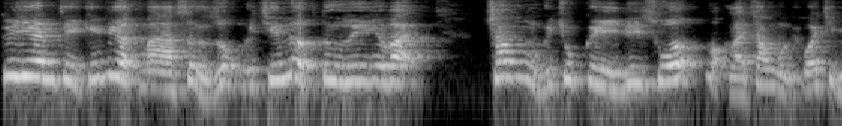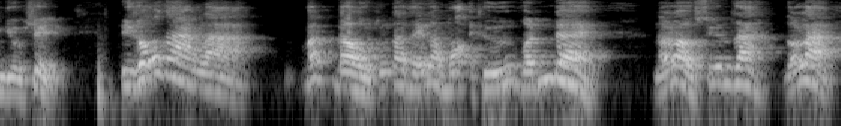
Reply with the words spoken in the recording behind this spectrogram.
Tuy nhiên thì cái việc mà sử dụng cái chiến lược tư duy như vậy trong một cái chu kỳ đi xuống hoặc là trong một cái quá trình điều chỉnh thì rõ ràng là bắt đầu chúng ta thấy là mọi thứ vấn đề nó là xuyên ra. Đó là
